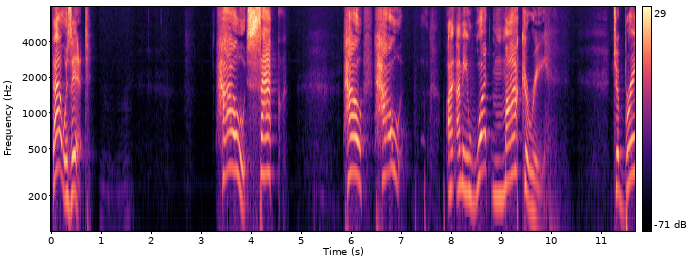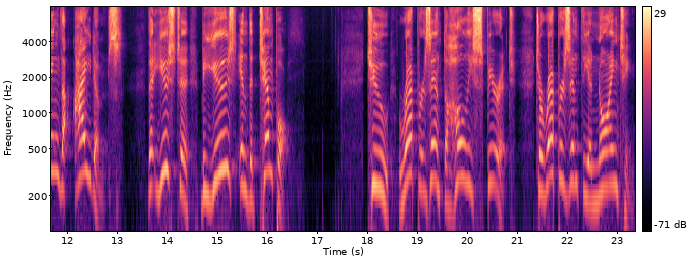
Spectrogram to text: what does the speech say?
that was it. How sac how how I, I mean what mockery to bring the items that used to be used in the temple to represent the Holy Spirit, to represent the anointing,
